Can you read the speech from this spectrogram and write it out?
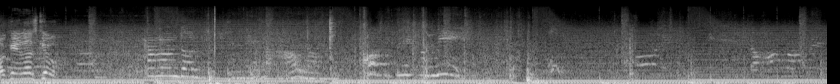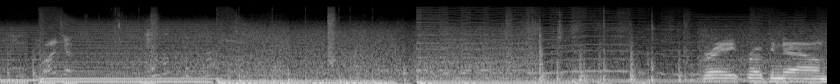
Okay, let's go. How long does take? How long? For me. Great, broken down.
